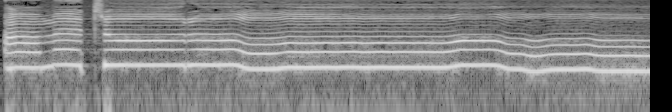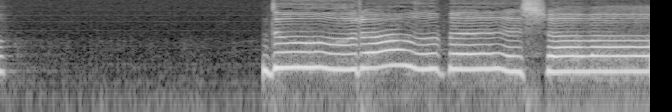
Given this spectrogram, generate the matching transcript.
Ame Choro Dural Beshavar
